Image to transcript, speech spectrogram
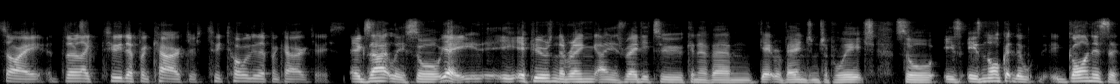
sorry, they're like two different characters, two totally different characters. Exactly. So yeah, he, he appears in the ring and he's ready to kind of um, get revenge on Triple H. So he's he's not got the gone is the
